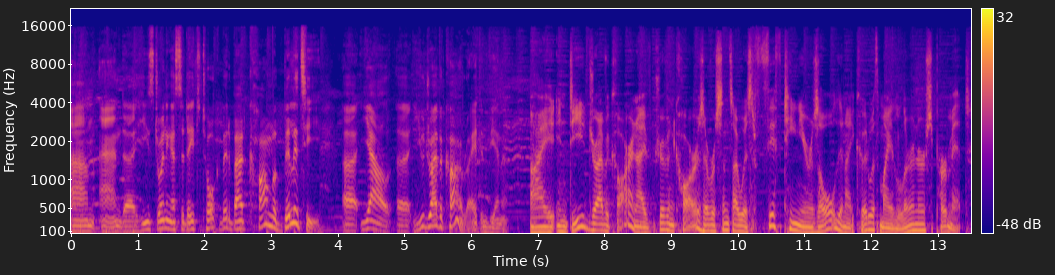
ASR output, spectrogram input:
Um, and he's joining us today to talk a bit about car mobility. Uh, you drive a car, right, in Vienna? I indeed drive a car, and I've driven cars ever since I was 15 years old, and I could with my learner's permit.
